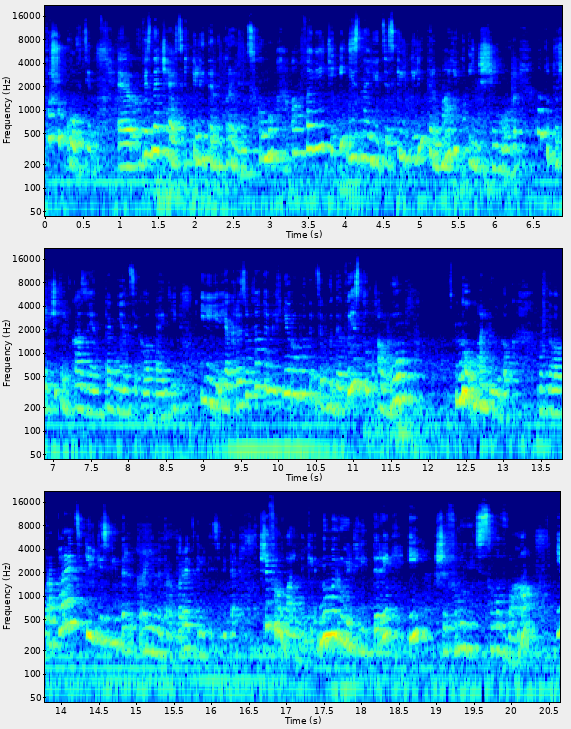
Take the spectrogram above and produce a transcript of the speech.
Пошуковці е, визначають, скільки літер в українському алфавіті і дізнаються, скільки літер мають інші мови. Ну тут уже вчитель вказує певні енциклопедії. І як результатом їхньої роботи це буде виступ або Ну, малюнок, можливо, прапорець, кількість літер країни, прапорець, кількість літер. Шифрувальники нумерують літери і шифрують слова. І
